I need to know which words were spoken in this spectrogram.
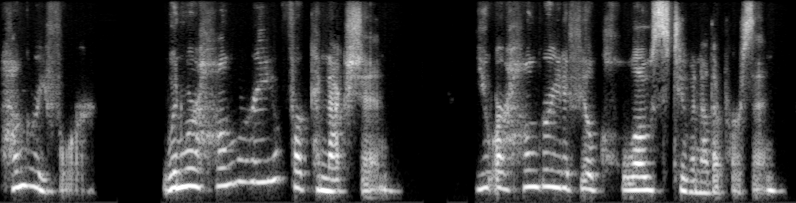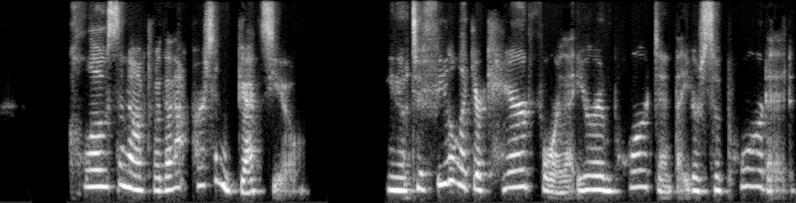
hungry for? When we're hungry for connection, you are hungry to feel close to another person, close enough to where that person gets you, you know, to feel like you're cared for, that you're important, that you're supported.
